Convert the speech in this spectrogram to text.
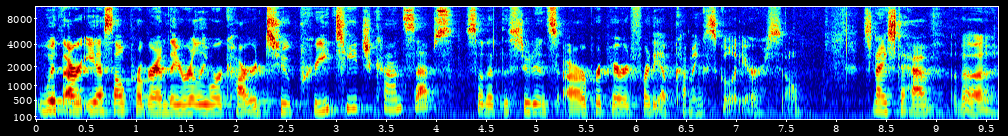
with our ESL program, they really work hard to pre-teach concepts so that the students are prepared for the upcoming school year. So it's nice to have the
